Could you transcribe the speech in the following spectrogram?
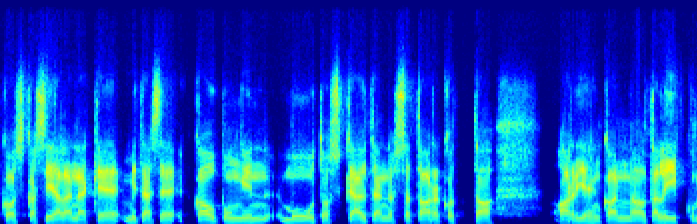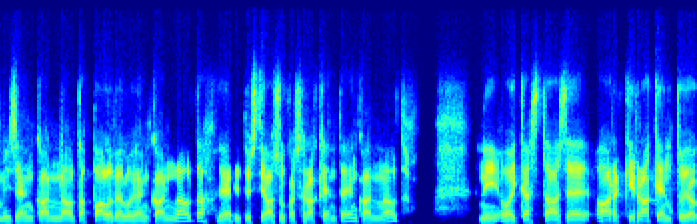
koska siellä näkee, mitä se kaupungin muutos käytännössä tarkoittaa arjen kannalta, liikkumisen kannalta, palvelujen kannalta ja erityisesti asukasrakenteen kannalta. Niin oikeastaan se arki rakentuu jo 24-7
